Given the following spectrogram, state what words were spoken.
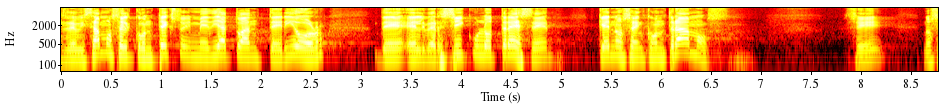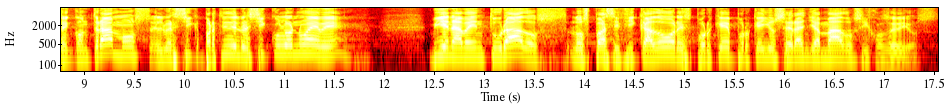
revisamos el contexto inmediato anterior del versículo 13, ¿qué nos encontramos? ¿Sí? Nos encontramos el a partir del versículo 9, bienaventurados los pacificadores, ¿por qué? Porque ellos serán llamados hijos de Dios.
